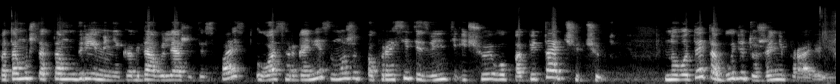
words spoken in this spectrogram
Потому что к тому времени, когда вы ляжете спать, у вас организм может попросить, извините, еще его попитать чуть-чуть. но вот это будет уже неправильно.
